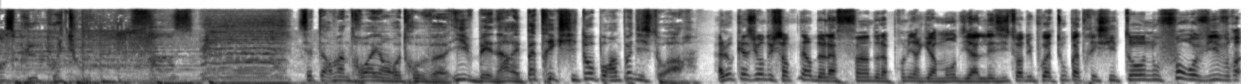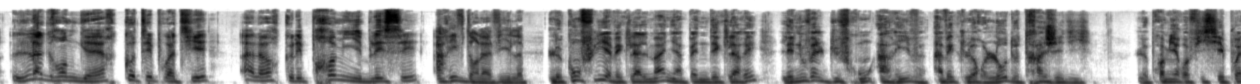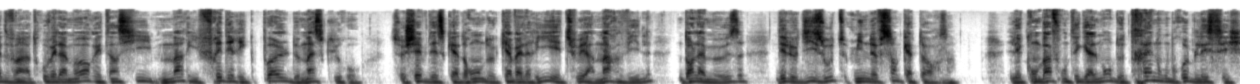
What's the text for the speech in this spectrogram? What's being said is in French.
France Bleu Poitou. 7h23 et on retrouve Yves Bénard et Patrick Citeau pour un peu d'histoire. À l'occasion du centenaire de la fin de la Première Guerre mondiale, les histoires du Poitou, Patrick Citeau, nous font revivre la Grande Guerre côté Poitiers alors que les premiers blessés arrivent dans la ville. Le conflit avec l'Allemagne à peine déclaré, les nouvelles du front arrivent avec leur lot de tragédies. Le premier officier poitevin à trouver la mort est ainsi Marie-Frédéric Paul de Mascuro. Ce chef d'escadron de cavalerie est tué à Marville, dans la Meuse, dès le 10 août 1914. Les combats font également de très nombreux blessés.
